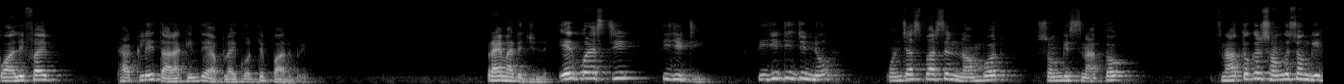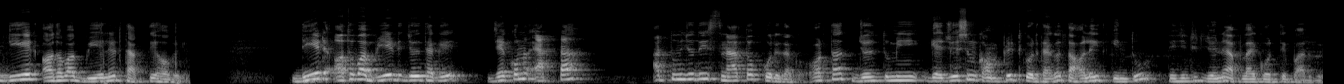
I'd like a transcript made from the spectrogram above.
কোয়ালিফাই থাকলেই তারা কিন্তু অ্যাপ্লাই করতে পারবে। প্রাইমারির জন্য। এরপর আসছি টিজিটি টিজিটির জন্য পঞ্চাশ পার্সেন্ট নম্বর সঙ্গে স্নাতক, স্নাতকের সঙ্গে সঙ্গে ডিএড অথবা বিএলএড থাকতে হবে। ডিএড অথবা বিএড যদি থাকে, যে কোনো একটা, আর তুমি যদি স্নাতক করে থাকো, অর্থাৎ যদি তুমি গ্র্যাজুয়েশন কমপ্লিট করে থাকো, তাহলেই কিন্তু টিজিটির জন্য অ্যাপ্লাই করতে পারবে।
